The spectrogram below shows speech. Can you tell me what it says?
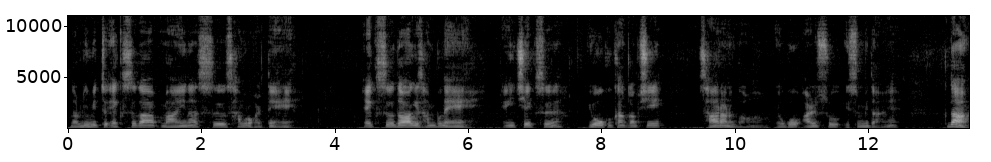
그다음 리미트 x가 마이너스 3으로 갈 때 x 더하기 3분의 hx 요 극한값이 4라는 거 요거 알 수 있습니다. 그 다음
